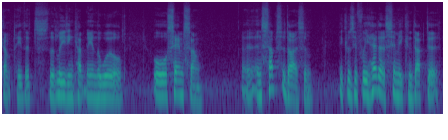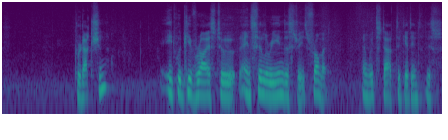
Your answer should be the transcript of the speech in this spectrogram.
Company that's the leading company in the world, or Samsung, and subsidise them? Because if we had a semiconductor production, it would give rise to ancillary industries from it, and we'd start to get into this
